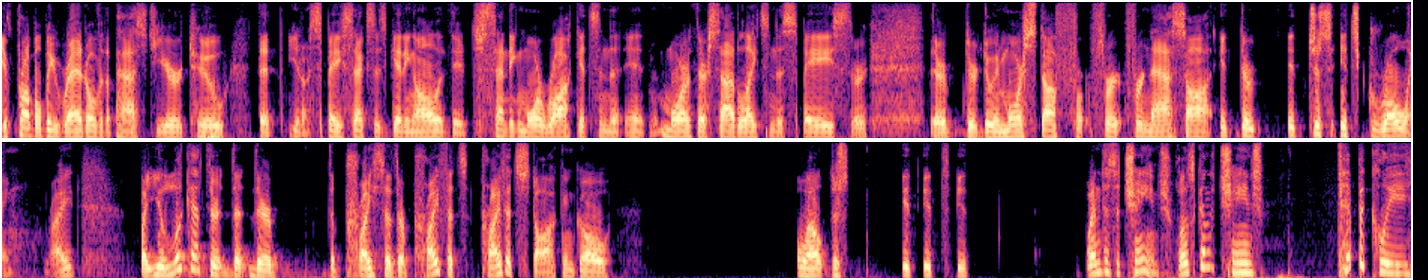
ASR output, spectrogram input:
you've probably read over the past year or 2 mm-hmm. that you know SpaceX is getting all they're sending more rockets and in, more of their satellites into space. They're they're they're doing more stuff for for, for NASA. It they're it just it's growing, right? But you look at their their, their the price of their private private stock and go, well, there's it it it. When does it change? Well, it's going to change typically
